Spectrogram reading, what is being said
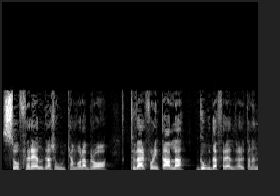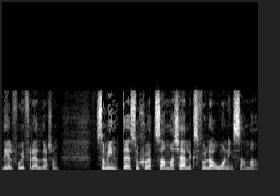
Så föräldrars ord kan vara bra. Tyvärr får inte alla goda föräldrar, utan en del får ju föräldrar som, som inte är så skötsamma, kärleksfulla och ordningsamma.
